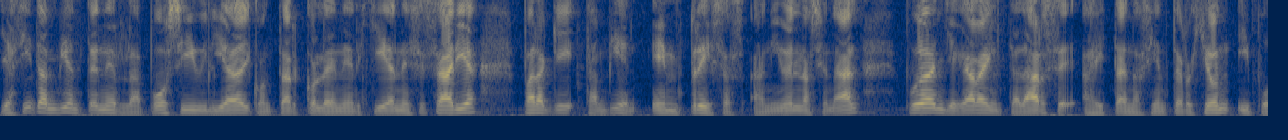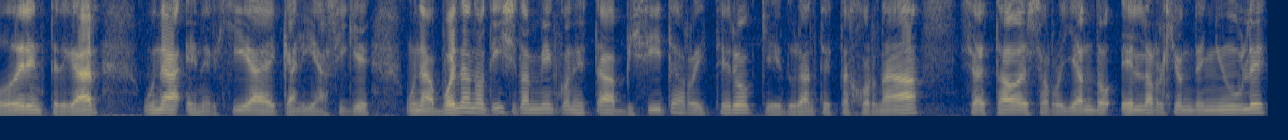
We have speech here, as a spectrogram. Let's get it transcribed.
y así también tener la posibilidad de contar con la energía necesaria para que también empresas a nivel nacional puedan llegar a instalarse a esta naciente región y poder entregar una energía de calidad. Así que una buena noticia también con esta visita, reitero que durante esta jornada se ha estado desarrollando en la región de Ñuble,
